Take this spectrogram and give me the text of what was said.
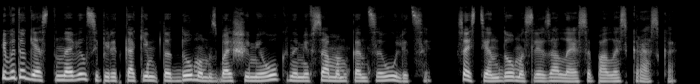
и в итоге остановился перед каким-то домом с большими окнами в самом конце улицы. Со стен дома слезала и осыпалась краска.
